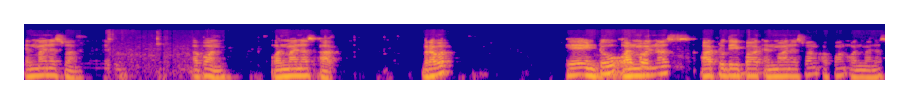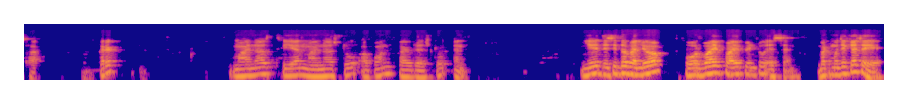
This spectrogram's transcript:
n minus one upon one minus r बराबर? A into one minus r to the power n minus one upon one minus r correct minus three n minus two upon five raise to n ये this is the value of four by five into S n but मुझे क्या चाहिए?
